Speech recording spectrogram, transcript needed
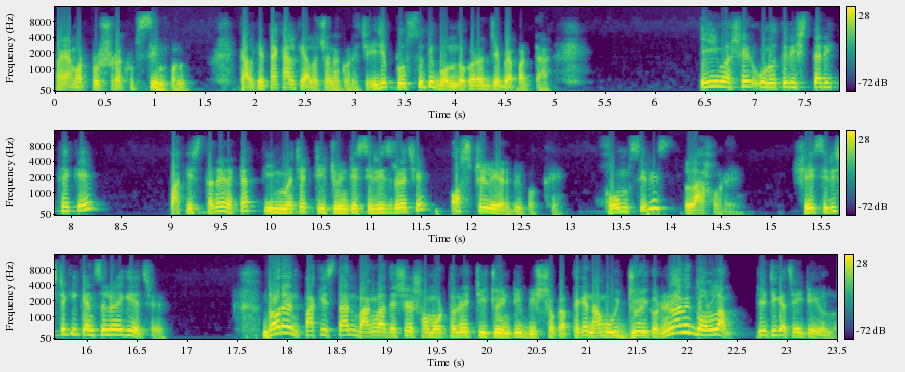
ভাই, আমার প্রশ্নটা খুব সিম্পল কালকেরটা কালকে আলোচনা করেছে। এই যে প্রস্তুতি বন্ধ করার যে ব্যাপারটা, এই মাসের উনত্রিশ তারিখ থেকে পাকিস্তানের একটা তিন ম্যাচের টি টোয়েন্টি সিরিজ রয়েছে অস্ট্রেলিয়ার বিপক্ষে। হোম সিরিজ লাহোরে। সেই সিরিজটা কি ক্যান্সেল হয়ে গিয়েছে? ধরেন পাকিস্তান বাংলাদেশের সমর্থনে টি টোয়েন্টি বিশ্বকাপ থেকে নাম উইথড্রই করে নিল। আমি ধরলাম যে ঠিক আছে, এইটাই হলো।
